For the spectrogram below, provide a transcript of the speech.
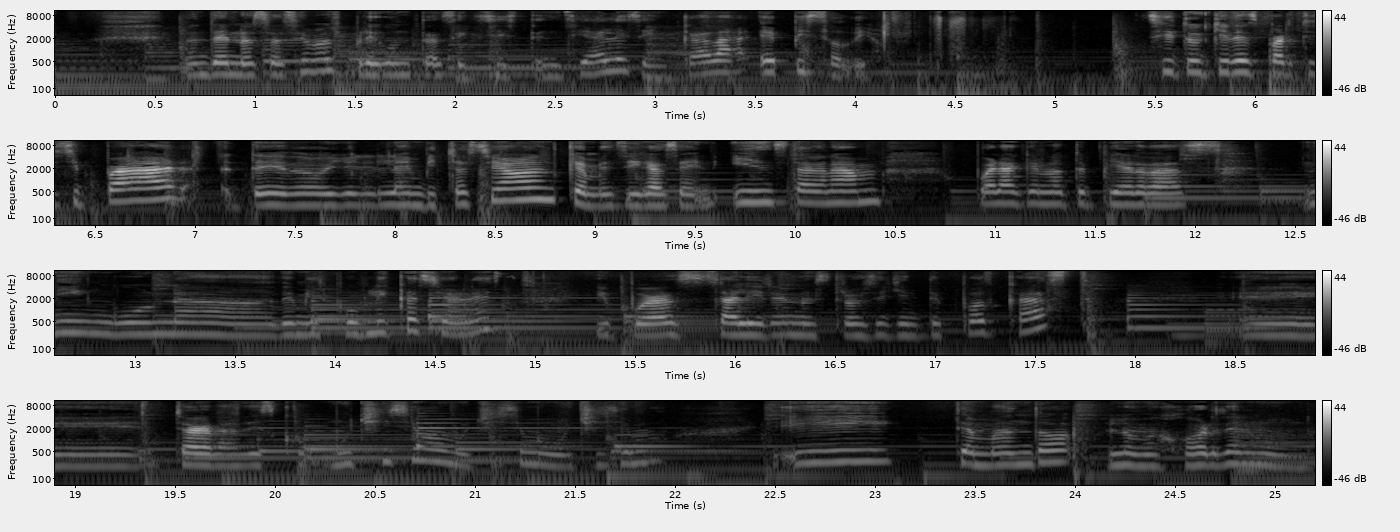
donde nos hacemos preguntas existenciales en cada episodio. Si tú quieres participar, te doy la invitación que me sigas en Instagram para que no te pierdas ninguna de mis publicaciones y puedas salir en nuestro siguiente podcast. Eh, te agradezco muchísimo, muchísimo, muchísimo y te mando lo mejor del mundo.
